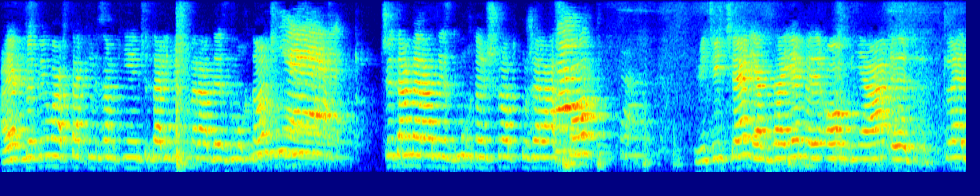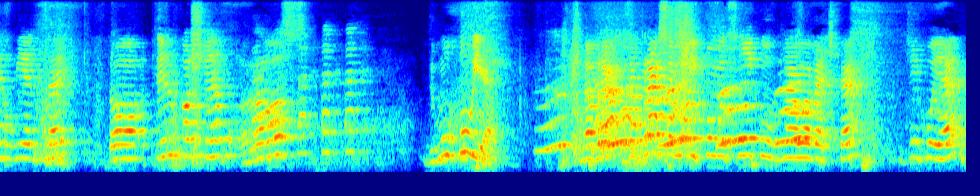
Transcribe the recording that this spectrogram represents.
A jakby była w takim zamknięciu, dalibyśmy radę zdmuchnąć? Nie. Czy damy radę zdmuchnąć w środku żelazko? Widzicie, jak dajemy ognia, y, tlenu więcej, to tylko się rozdmuchuje. Dobra, zapraszam moich pomocników na ławeczkę. Dziękuję.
